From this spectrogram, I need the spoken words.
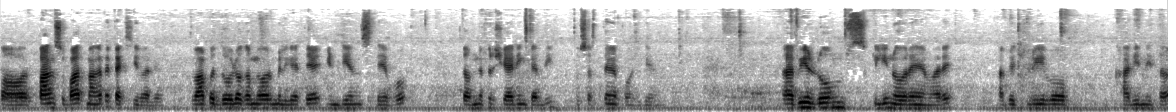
और पाँच सौ बात मांगा थे टैक्सी वाले। तो वहाँ पर दो लोग हमें और मिल गए थे इंडियंस थे वो। तो हमने फिर शेयरिंग कर ली तो सस्ते में पहुँच गए अभी रूम्स क्लीन हो रहे हैं हमारे। अब एक्चुअली वो खाली नहीं था।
